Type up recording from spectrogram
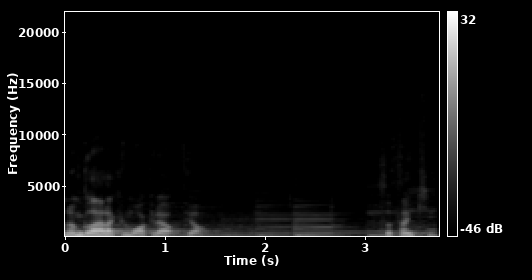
And I'm glad I can walk it out with y'all. So thank you.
